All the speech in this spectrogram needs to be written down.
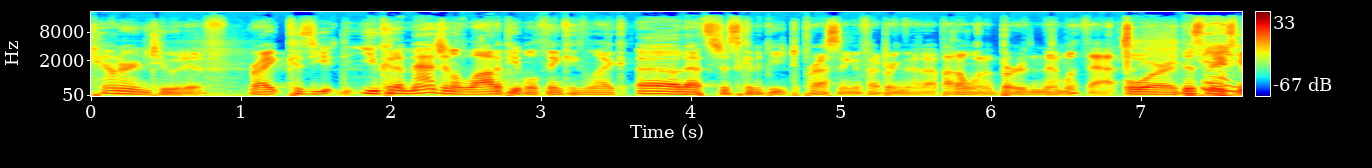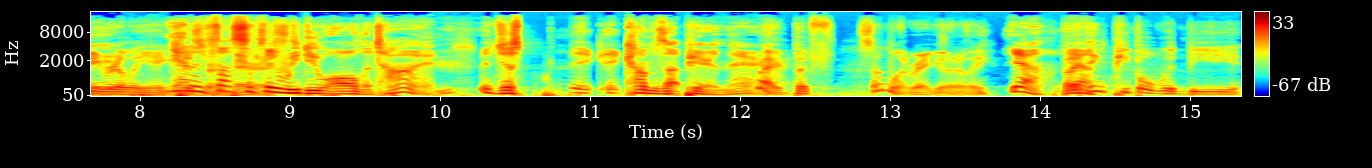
counterintuitive, right? Because you you could imagine a lot of people thinking like, oh, that's just going to be depressing if I bring that up. I don't want to burden them with that, or this makes me really anxious. Yeah, it's not something we do all the time. It just it, it comes up here and there. right, but f- somewhat regularly. Yeah. But yeah. I think people would be,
